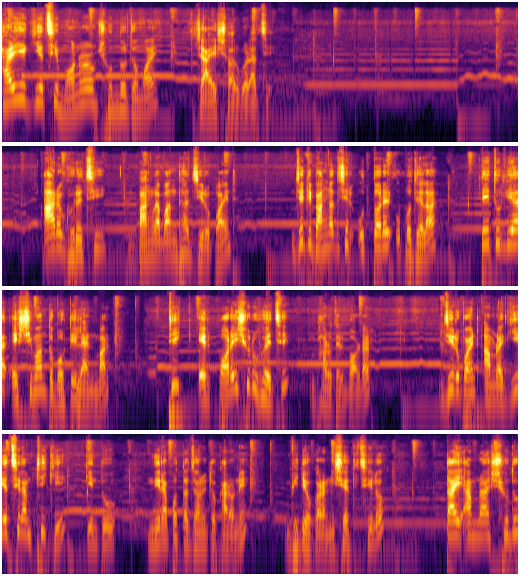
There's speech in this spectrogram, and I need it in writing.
হারিয়ে গিয়েছি মনোরম সৌন্দর্যময় চায়ের স্বর্গরাজ্যে। আরও ঘুরেছি বাংলাবান্ধা জিরো পয়েন্ট, যেটি বাংলাদেশের উত্তরের উপজেলা তেঁতুলিয়া এর সীমান্তবর্তী ল্যান্ডমার্ক। ঠিক এর পরেই শুরু হয়েছে ভারতের বর্ডার। জিরো পয়েন্ট আমরা গিয়েছিলাম ঠিকই, কিন্তু নিরাপত্তাজনিত কারণে ভিডিও করা নিষেধ ছিল, তাই আমরা শুধু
